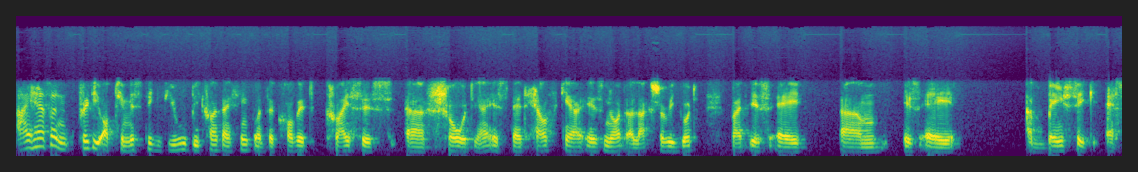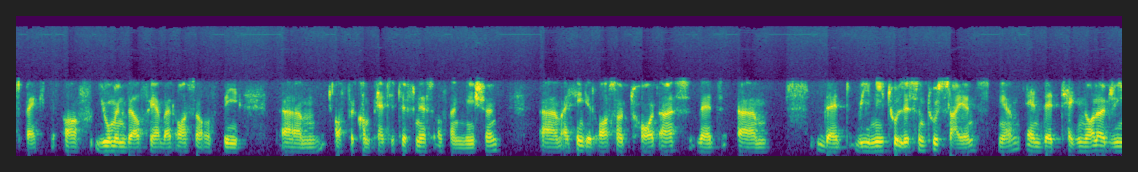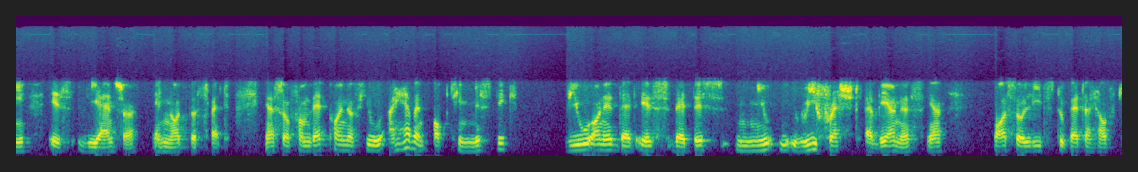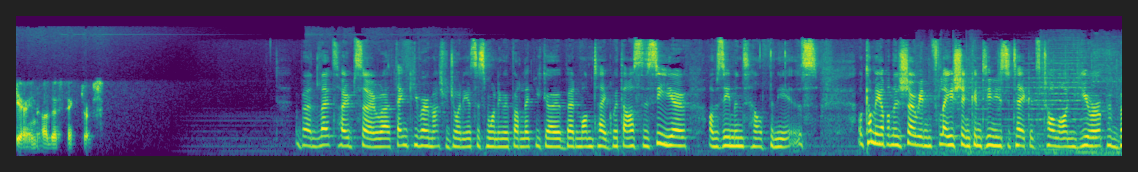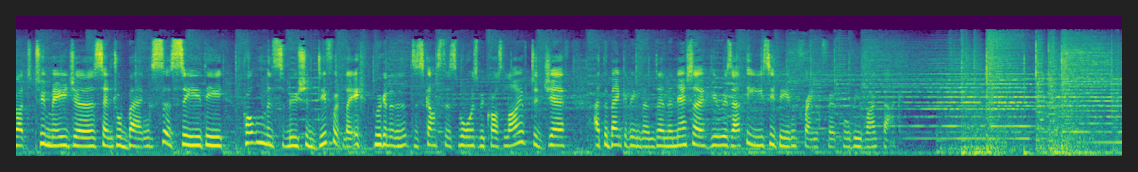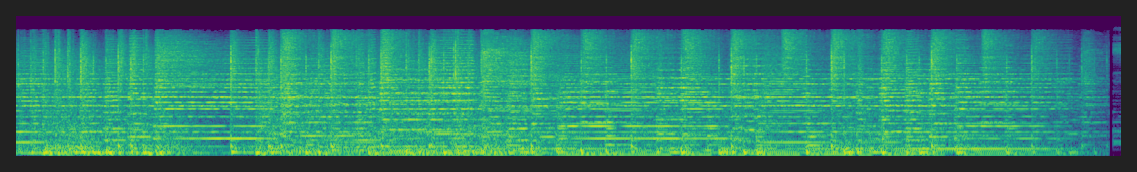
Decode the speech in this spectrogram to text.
I have a pretty optimistic view because I think what the COVID crisis uh, showed yeah, is that healthcare is not a luxury good, but is a um, is a a basic aspect of human welfare, but also of the um, of the competitiveness of a nation. Um, I think it also taught us that um, that we need to listen to science, yeah, and that technology is the answer and not the threat. Yeah, so from that point of view, I have an optimistic view on it. That is that this new refreshed awareness, yeah, also leads to better healthcare in other sectors. Ben, let's hope so. Uh, thank you very much for joining us this morning. We've got to let you go. Ben Montag with us, the CEO of Siemens Healthineers. Well, coming up on the show, inflation continues to take its toll on Europe, but two major central banks see the problem and solution differently. We're going to discuss this more as we cross live to Geoff at the Bank of England and Annette, who is at the ECB in Frankfurt. We'll be right back.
